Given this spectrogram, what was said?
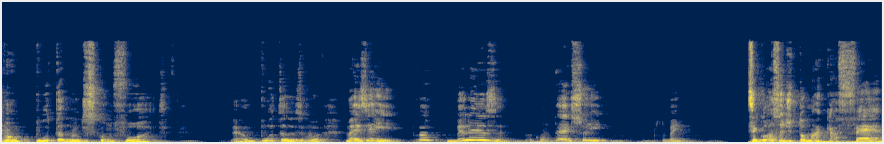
É um puta de um desconforto. É um puta de um desconforto. Mas e aí? Beleza, acontece isso aí. Tudo bem. Você gosta de tomar café?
